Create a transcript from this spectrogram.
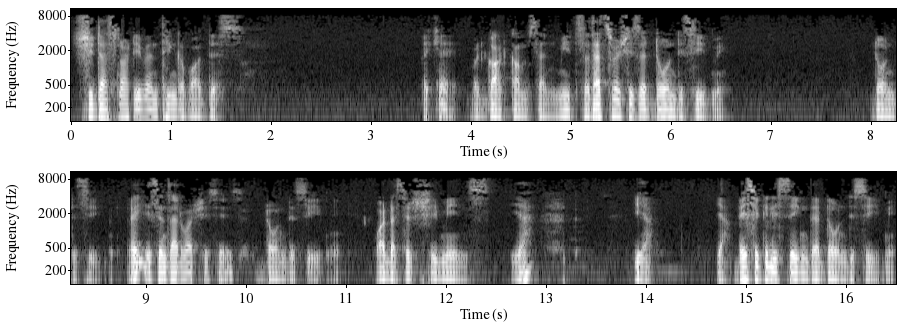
She does not even think about this. Okay, but God comes and meets her. That's why she said, don't deceive me. Don't deceive me. Right? Isn't that what she says? Don't deceive me. What does it she means? Yeah? Yeah. Yeah, basically saying that don't deceive me.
